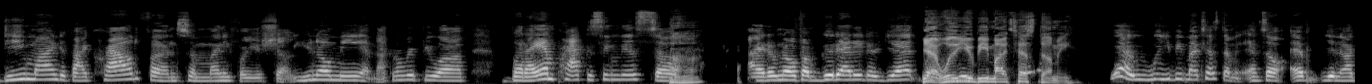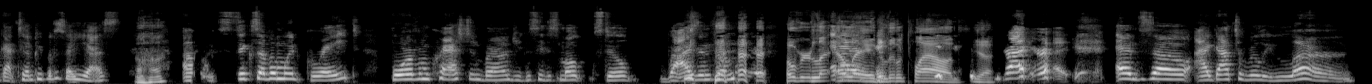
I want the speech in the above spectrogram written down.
Do you mind if I crowdfund some money for your show? You know me, I'm not going to rip you off, but I am practicing this. So uh-huh. I don't know if I'm good at it or yet. Yeah. Will you be my test dummy? Yeah. Will you be my test dummy? And so, you know, I got 10 people to say yes. Uh-huh. Um, six of them went great. Four of them crashed and burned. You can see the smoke still rising from over LA, and, the little clouds. Yeah. right, right. And so I got to really learn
